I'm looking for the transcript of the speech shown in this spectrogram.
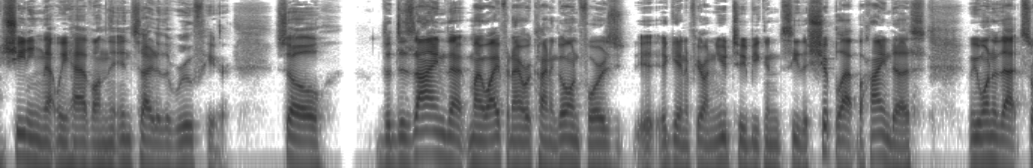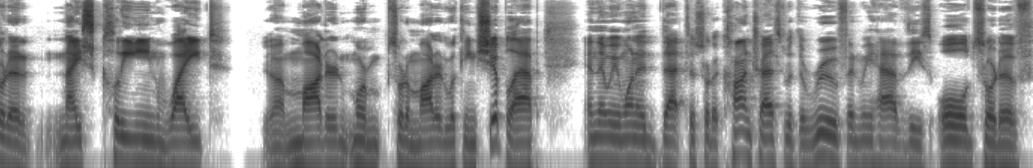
sheeting that we have on the inside of the roof here. So the design that my wife and I were kind of going for is again, if you're on YouTube, you can see the shiplap behind us. We wanted that sort of nice, clean, white, uh, modern, more sort of modern looking shiplap. And then we wanted that to sort of contrast with the roof. And we have these old sort of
